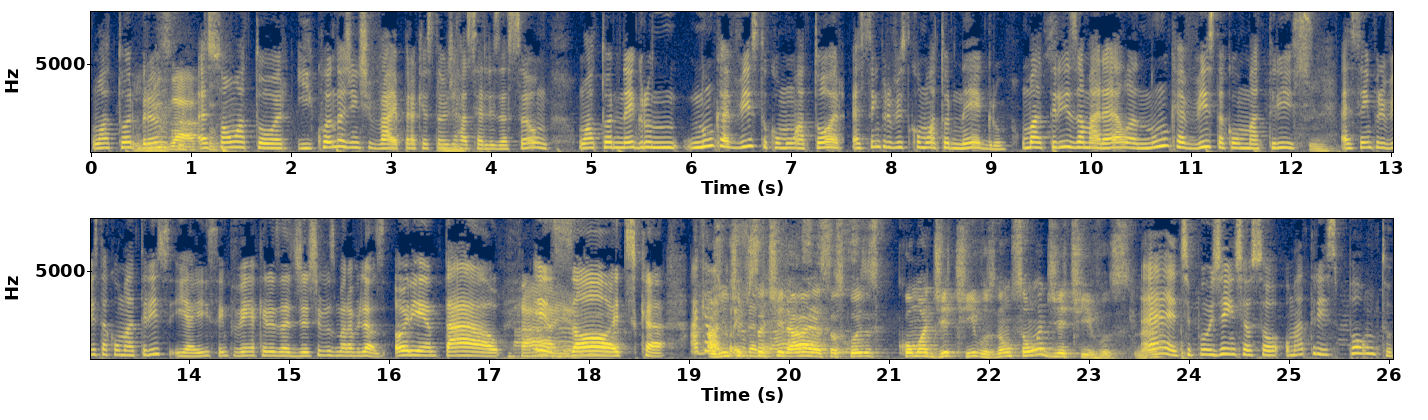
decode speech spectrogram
Um ator uhum. branco Exato. é só um ator. E quando a gente vai para a questão uhum. de racialização, um ator negro nunca é visto como um ator, é sempre visto como um ator negro. Uma atriz amarela nunca é vista como uma atriz, Sim. é sempre vista como uma atriz. E aí sempre vem aqueles adjetivos maravilhosos: oriental, exótica. Aquela a gente precisa tirar essas coisas como adjetivos, não são adjetivos, né? É, tipo, gente, eu sou uma atriz, ponto.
